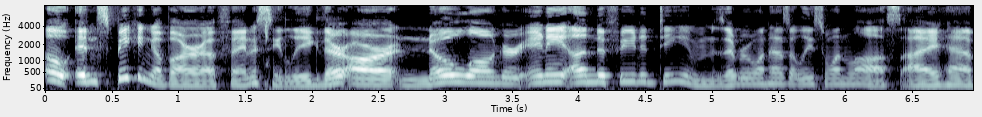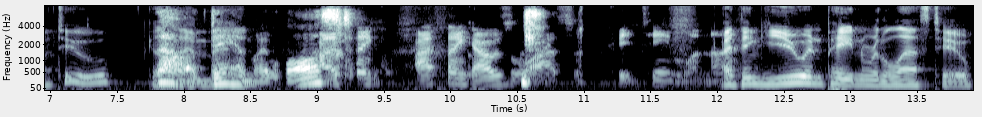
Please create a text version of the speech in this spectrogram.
Oh, and speaking of our uh, fantasy league, there are no longer any undefeated teams. Everyone has at least one loss. I have two. Oh, damn, bad. I I lost. think I think I was the last defeat team one night. I think you and Peyton were the last two.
